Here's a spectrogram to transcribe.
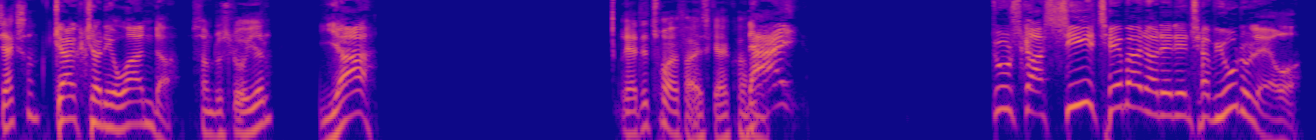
Jackson, Jackson i Rwanda. som du slog ihjel? Ja. Ja, det tror jeg faktisk er kommet. Nej! Du skal sige til mig, når det er et interview, du laver.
